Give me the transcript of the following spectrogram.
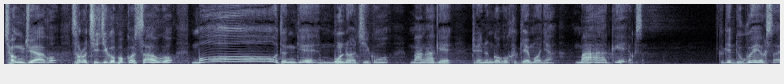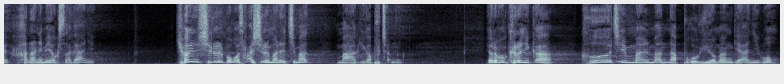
정죄하고, 서로 지지고 볶고 싸우고, 모든 게 무너지고 망하게 되는 거고, 그게 뭐냐? 마귀의 역사. 그게 누구의 역사예요? 하나님의 역사가 아니에요. 현실을 보고 사실을 말했지만 마귀가 붙잡는 거예요. 여러분, 그러니까 거짓말만 나쁘고 위험한 게 아니고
